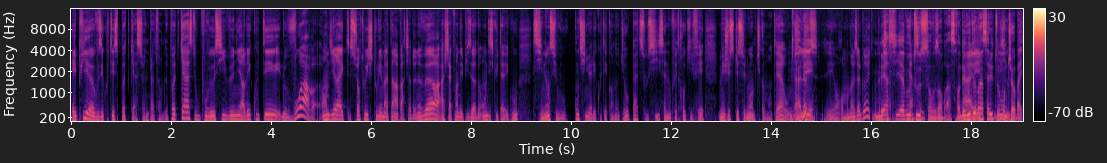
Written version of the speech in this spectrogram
Et puis vous écoutez ce podcast sur une plateforme de podcast. Vous pouvez aussi venir l'écouter, le voir en direct sur Twitch tous les matins à partir de 9h. À chaque fin d'épisode, on discute avec vous. Sinon, si vous continuez à l'écouter qu'en audio, pas de souci, ça nous fait trop kiffer. Mais juste laissez-nous un petit commentaire ou une petite Allez. et on remonte dans les algorithmes. Merci à vous tous, on vous embrasse. Rendez-vous Demain. Salut tout le monde. Ciao, bye.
